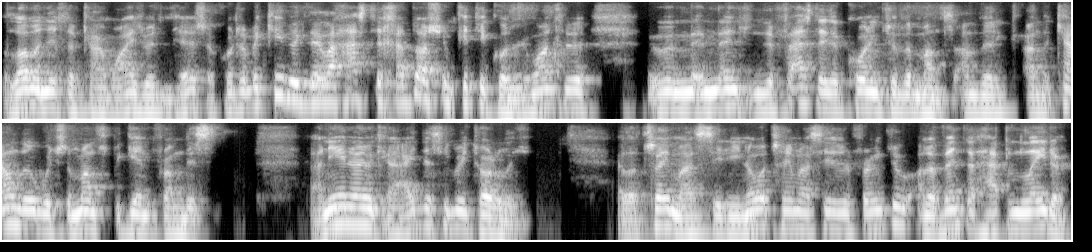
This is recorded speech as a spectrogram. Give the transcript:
The Lama Nitzlav Kam, why is written here? So according to Bekivik, they has to Chadashim Kitikun. They want to mention the fast days according to the months on the on the calendar, which the months begin from this. I disagree totally. You know what Tzema is referring to? An event that happened later.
